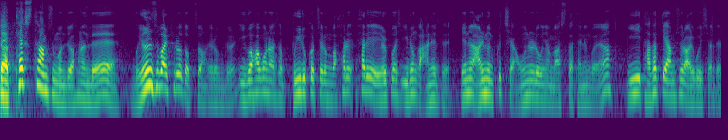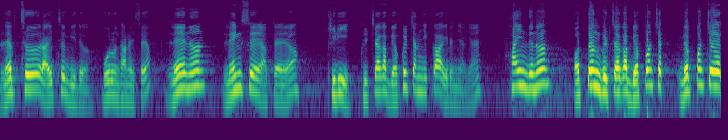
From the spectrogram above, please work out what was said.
자 텍스트 함수 먼저 하는데 뭐 연습할 필요도 없어 여러분들. 이거 하고 나서 VLOOKUP처럼 막 하루, 하루에 열 번씩 이런 거 안 해도 돼. 얘는 알면 끝이야. 오늘로 그냥 마스터 되는 거예요 이 다섯 개 함수를 알고 있어야 돼. RIGHT, MID 모르는 단어 있어요? LEN은 length의 약자예요. 길이. 글자가 몇 글자입니까? 이런 이야기야. FIND는 어떤 글자가 몇 번째 몇 번째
